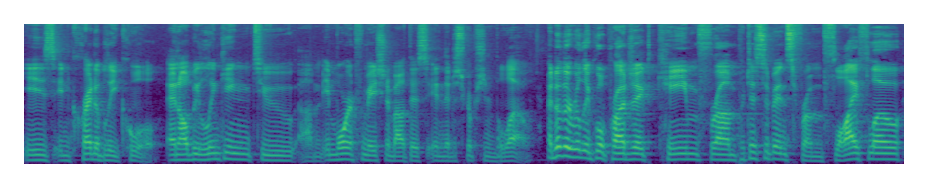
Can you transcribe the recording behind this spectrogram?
is incredibly cool. And I'll be linking to um, more information about this in the description below. Another really cool project came from participants from FlyFlow,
